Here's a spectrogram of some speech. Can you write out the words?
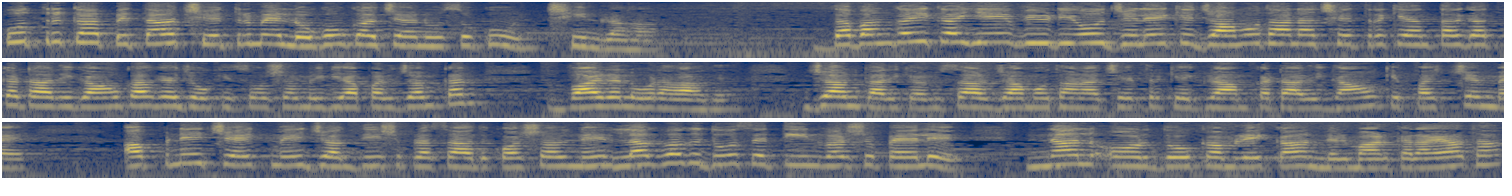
पुत्र का पिता क्षेत्र में लोगों का चैन सुकून छीन रहा। दबंगई का ये वीडियो ज़िले के जामू थाना क्षेत्र के अंतर्गत कटारी गाँव का है, जो कि सोशल मीडिया पर जमकर वायरल हो रहा है। जानकारी के अनुसार जामू थाना क्षेत्र के ग्राम कटारी गाँव के पश्चिम में अपने चेक में जगदीश प्रसाद कौशल ने लगभग दो से तीन वर्ष पहले नल और दो कमरे का निर्माण कराया था,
